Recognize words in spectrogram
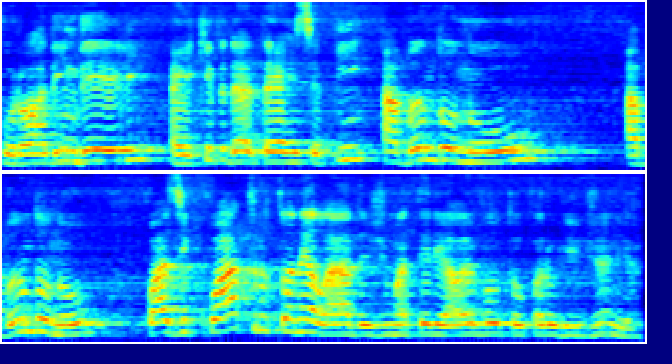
por ordem dele, a equipe da DRCPIM abandonou, abandonou quase 4 toneladas de material e voltou para o Rio de Janeiro.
